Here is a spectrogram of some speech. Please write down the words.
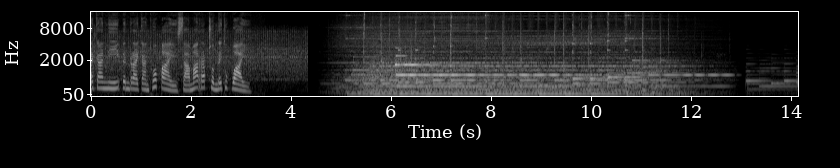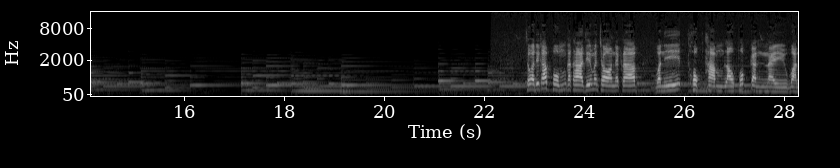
ายการนี้เป็นรายการทั่วไปสามารถรับชมได้ทุกวัย สวัสดีครับ ผมคาถาจินมัญชรนะครับ วันนี้ถกธรรมเราพบกันในวัน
